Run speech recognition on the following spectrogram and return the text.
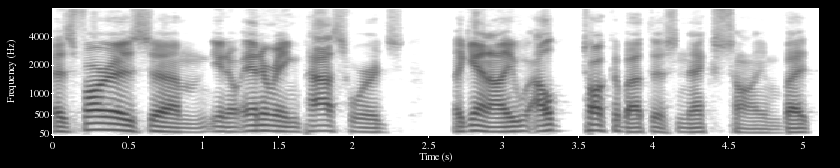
As far as um, you know, entering passwords, again, I, I'll talk about this next time. But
